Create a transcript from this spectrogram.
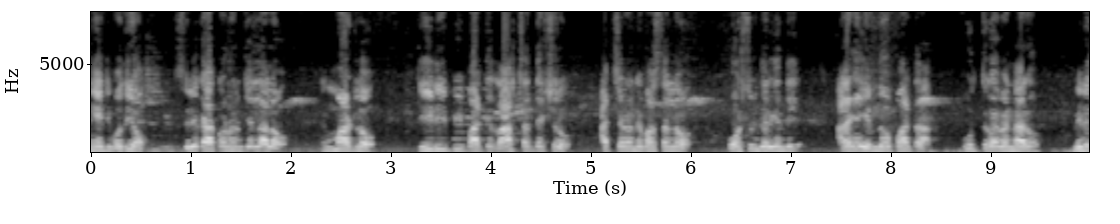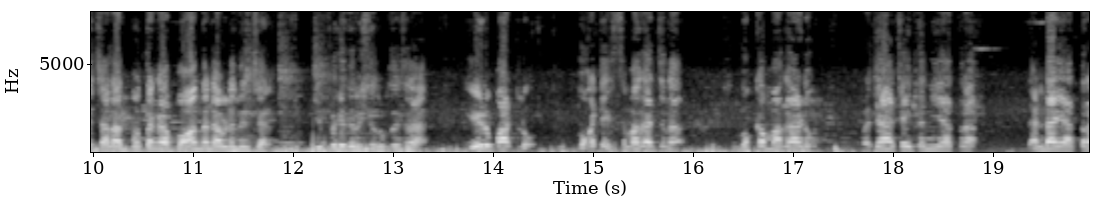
నేటి ఉదయం శ్రీకాకుళం జిల్లాలో నిమ్మాడ్లో టీడీపీ పార్టీ రాష్ట్ర అధ్యక్షులు అచ్చెన్న నివాసంలో పోస్టింగ్ జరిగింది. అలాగే ఎనిమిదవ పాట పూర్తిగా విన్నారు. విని చాలా అద్భుతంగా బాగుందని అభినందించారు. ఇప్పటికే దృష్టి శక్తి ఏడు పాటలు. ఒకటి సింహగర్జన ఒక్క మగాడు ప్రజా చైతన్య యాత్ర దండయాత్ర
